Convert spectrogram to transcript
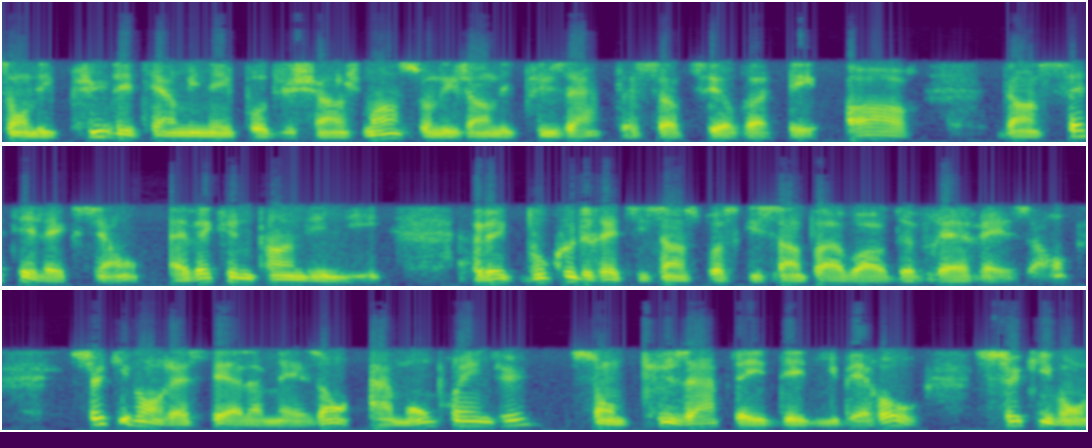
sont les plus déterminés pour du changement sont les gens les plus aptes à sortir voter. Or, dans cette élection, avec une pandémie, avec beaucoup de réticence parce qu'ils ne semblent pas avoir de vraies raisons, ceux qui vont rester à la maison, à mon point de vue, sont plus aptes à être des libéraux. Ceux qui vont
